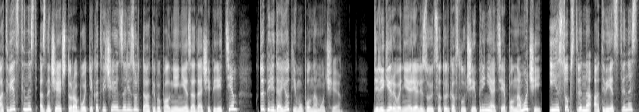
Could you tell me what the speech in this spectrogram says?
Ответственность означает, что работник отвечает за результаты выполнения задачи перед тем, кто передает ему полномочия. Делегирование реализуется только в случае принятия полномочий, и, собственно, ответственность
